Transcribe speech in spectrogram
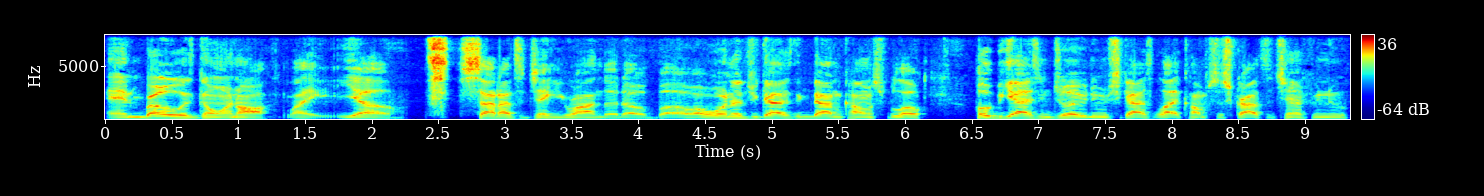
and bro is going off. Like, yo, shout out to Jakey Rondo though. But I wanted you guys to down in the comments below. Hope you guys enjoy. Make sure you guys like, comment, subscribe to the channel if you're new.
